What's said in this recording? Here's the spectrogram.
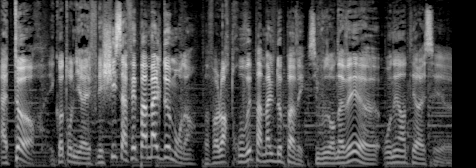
a tort. Et quand on y réfléchit, ça fait pas mal de monde. hein. Va falloir trouver pas mal de pavés. Si vous en avez, euh, on est intéressé. euh.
